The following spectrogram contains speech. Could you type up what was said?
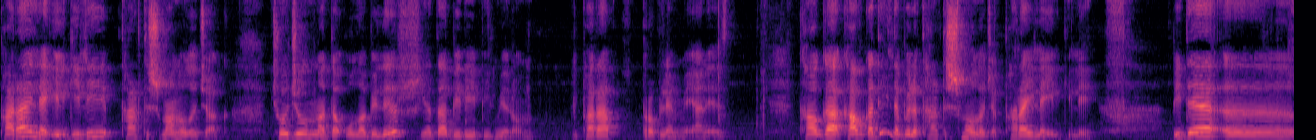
parayla ilgili tartışman olacak. Çocuğunla da olabilir ya da biri bilmiyorum. Bir para problemi yani kavga kavga değil de böyle tartışma olacak parayla ilgili. Bir de eee,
